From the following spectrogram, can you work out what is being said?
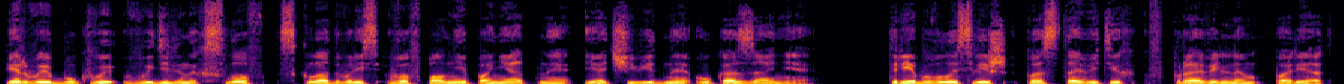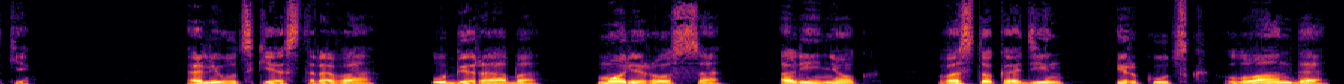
Первые буквы выделенных слов складывались во вполне понятное и очевидное указание. Требовалось лишь поставить их в правильном порядке. Алиутские острова, Убераба, море Росса, Оленек, Восток-1, Иркутск, Луанда,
